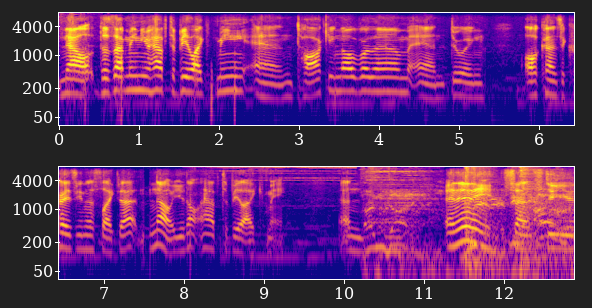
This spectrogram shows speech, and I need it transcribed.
Now, does that mean you have to be like me and talking over them and doing all kinds of craziness like that? No, you don't have to be like me. And in any sense, do you?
